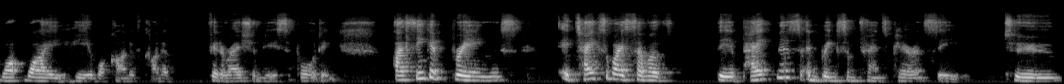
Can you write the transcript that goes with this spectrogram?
why, why are you here? What kind of kind of federation are you supporting? I think it brings, it takes away some of the opaqueness and brings some transparency to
